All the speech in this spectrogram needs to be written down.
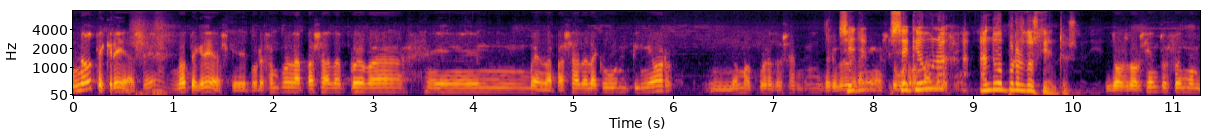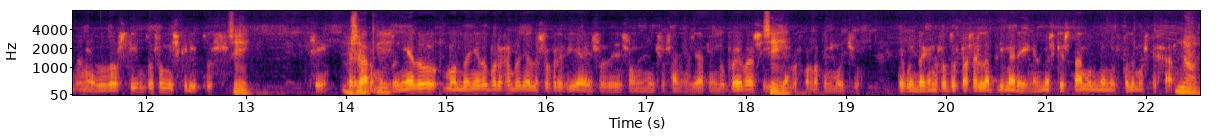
No te creas, ¿eh? No te creas, que por ejemplo en la pasada prueba, en- bueno, la pasada la que hubo en Piñor, no me acuerdo exactamente, pero creo que sé que una anduvo por los 200. Los 200 fue en Mondoñedo, 201 inscritos. Sí. Sí, O sea claro, que- Mondoñedo, Mondoñedo, por ejemplo, ya les ofrecía eso, de son muchos años ya haciendo pruebas y Sí. ya los conocen mucho. De cuenta que nosotros para ser la primera y en el mes que estamos no nos podemos quejar. No,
